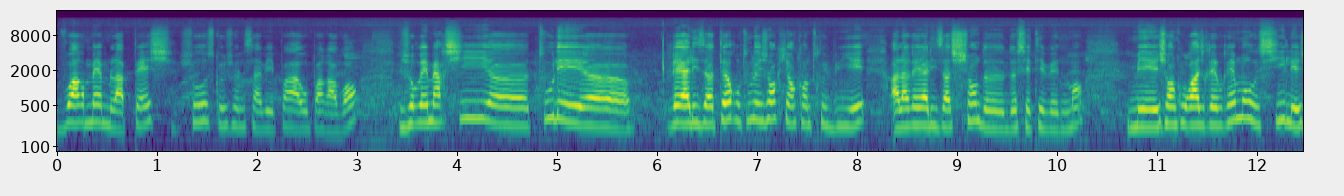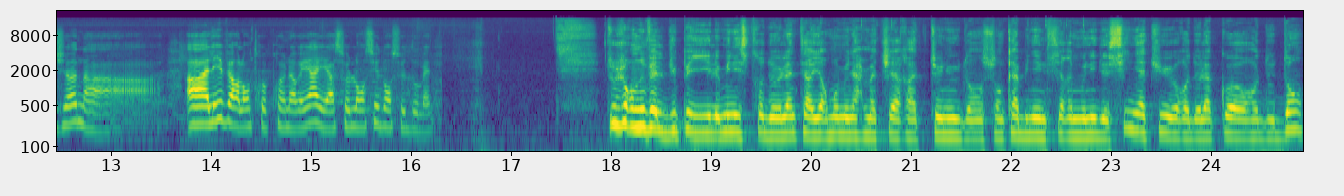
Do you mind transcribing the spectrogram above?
voire même la pêche, chose que je ne savais pas auparavant. Je remercie tous les réalisateurs ou tous les gens qui ont contribué à la réalisation de, cet événement. Mais j'encouragerais vraiment aussi les jeunes à, à aller vers l'entrepreneuriat et à se lancer dans ce domaine. Toujours nouvelle du pays, le ministre de l'Intérieur, Moumin Ahmed a tenu dans son cabinet une cérémonie de signature de l'accord de don,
